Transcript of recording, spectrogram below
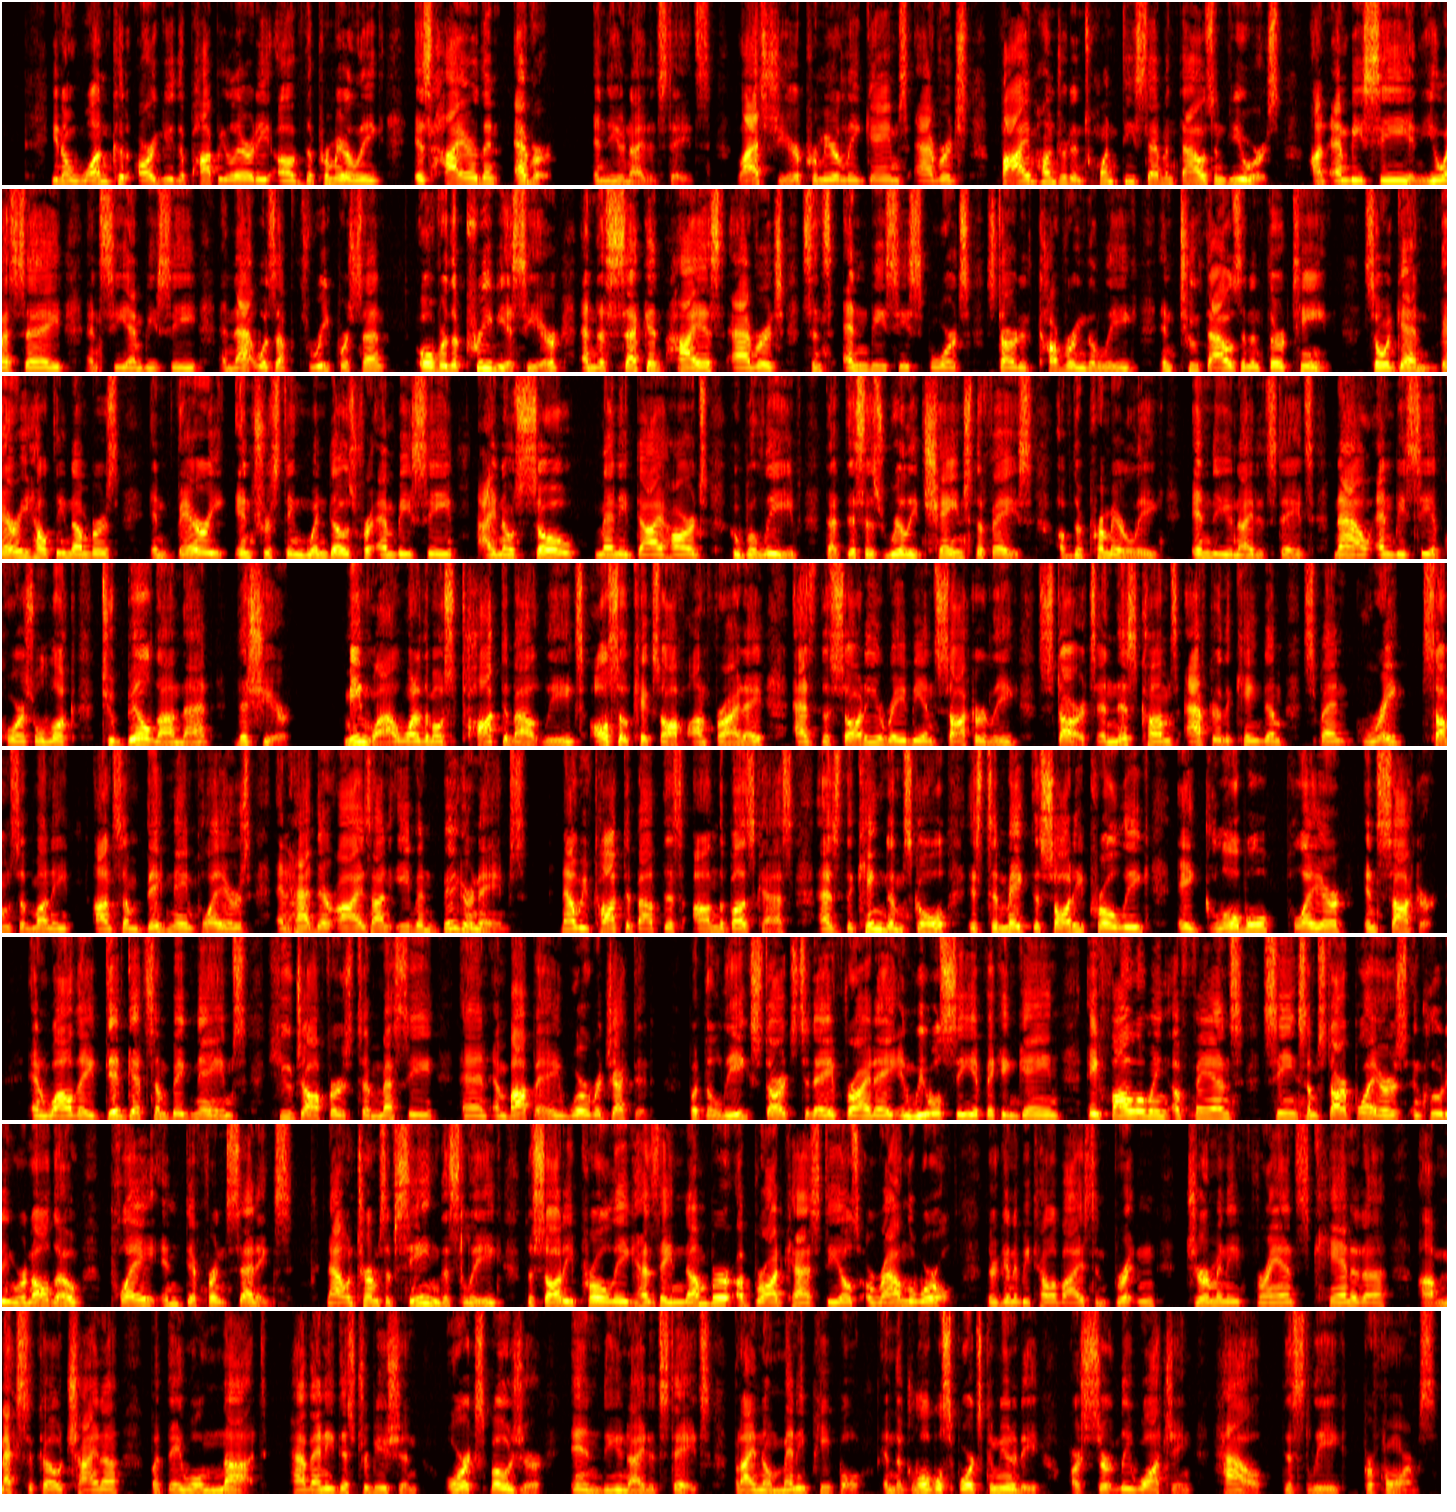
You know, one could argue the popularity of the Premier League is higher than ever in the United States. Last year, Premier League games averaged 527,000 viewers on NBC and USA and CNBC, and that was up 3% over the previous year and the second highest average since NBC Sports started covering the league in 2013. So, again, very healthy numbers in very interesting windows for NBC. I know so many diehards who believe that this has really changed the face of the Premier League in the United States. Now, NBC, of course, will look to build on that this year. Meanwhile, one of the most talked about leagues also kicks off on Friday as the Saudi Arabian Soccer League starts. And this comes after the kingdom spent great sums of money on some big name players and had their eyes on even bigger names. Now, we've talked about this on the Buzzcast as the kingdom's goal is to make the Saudi Pro League a global player in soccer. And while they did get some big names, huge offers to Messi and Mbappe were rejected. But the league starts today, Friday, and we will see if it can gain a following of fans seeing some star players, including Ronaldo, play in different settings. Now, in terms of seeing this league, the Saudi Pro League has a number of broadcast deals around the world. They're going to be televised in Britain, Germany, France, Canada, uh, Mexico, China, but they will not have any distribution or exposure in the United States. But I know many people in the global sports community are certainly watching how this league performs.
